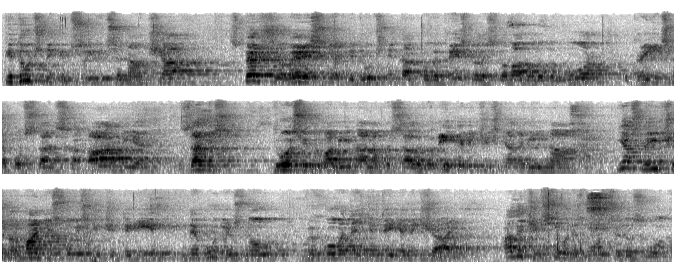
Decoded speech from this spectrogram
підручники псуються на очах. З 1 вересня в підручниках повикреслили слова Голодомор, Українська повстанська армія. Замість Друга світова війна написали Велика вітчизняна війна. Ясна річ, що нормальні совісні вчителі не будуть знов виховувати з дітей яничарів. Але чи всі вони зможуть це дозволити?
